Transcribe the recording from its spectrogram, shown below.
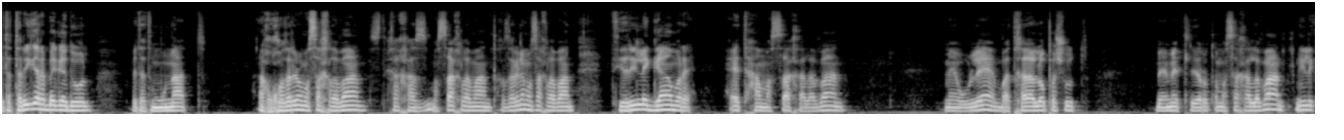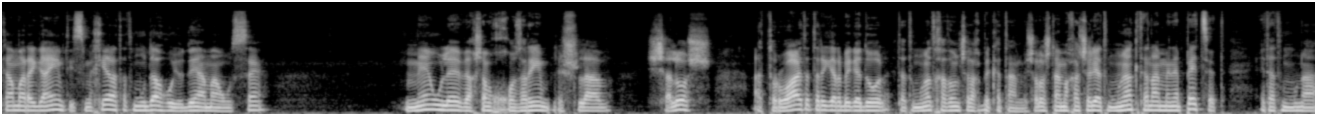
את הטריגר בגדול ואת התמונת. אנחנו חוזרים למסך לבן, סליחה, חז, מסך לבן, תחזרי למסך לבן, תראי לגמרי את המסך הלבן. מעולה, בהתחלה לא פשוט באמת לראות את המסך הלבן, תני לי כמה רגעים, תשמחי על התת מודע, הוא יודע מה הוא עושה. מעולה, ועכשיו אנחנו חוזרים לשלב שלוש. את רואה את הטריגר בגדול, את התמונת חזון שלך בקטן. בשלוש, שתיים, אחת שלי, התמונה הקטנה מנפצת את התמונה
